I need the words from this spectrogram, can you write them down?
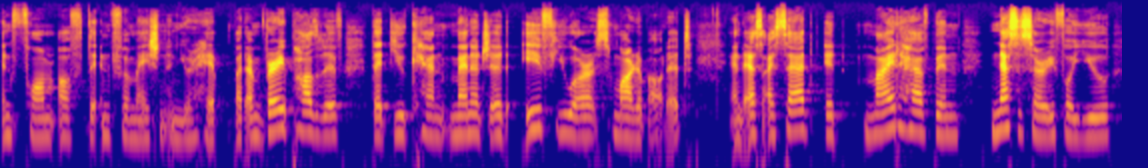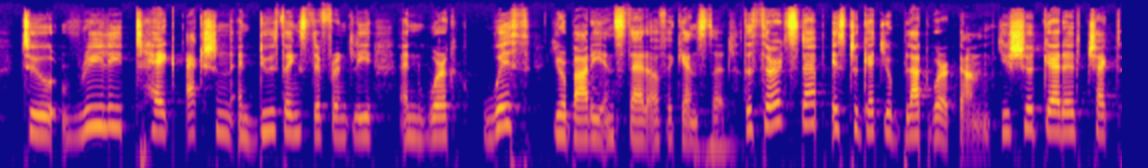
in form of the inflammation in your hip. But I'm very positive that you can manage it if you are smart about it. And as I said, it might have been necessary for you to really take action and do things differently and work with your body instead of against it. The third step is to get your blood work done. You should get it checked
